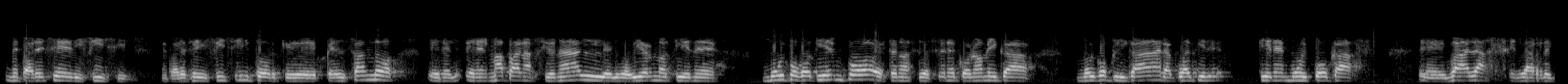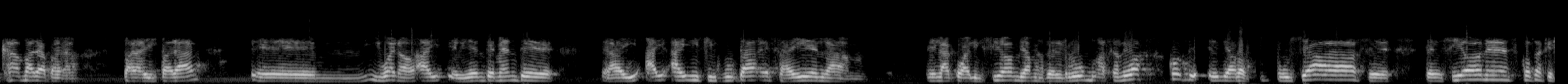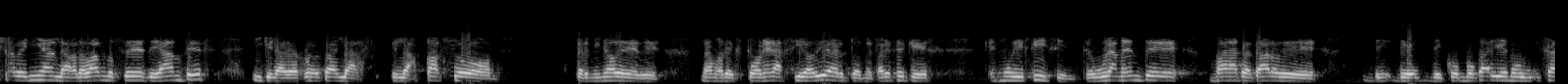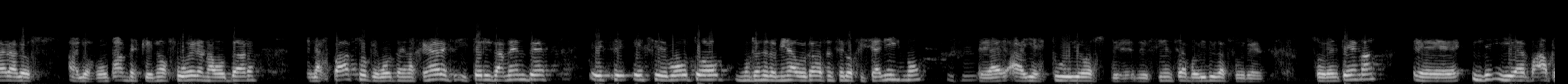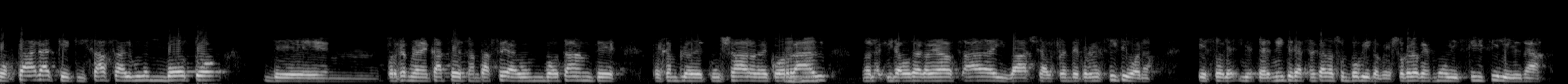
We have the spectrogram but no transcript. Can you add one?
Me parece difícil, me parece difícil porque pensando en el, en el mapa nacional, el gobierno tiene muy poco tiempo, está en una situación económica muy complicada, la cual tiene, tiene muy pocas eh, balas en la recámara para, para disparar. Eh, y bueno, hay evidentemente hay, hay, hay dificultades ahí en la en la coalición, digamos, del rumbo hacia arriba, eh, digamos, pulseadas, eh, tensiones, cosas que ya venían grabándose desde antes y que la derrota en las, en las pasos terminó de, de, digamos, de exponer a cielo abierto. Me parece que es, es muy difícil. Seguramente van a tratar de, de, de, convocar y de movilizar a los, a los votantes que no fueron a votar en las PASO, que votan en las generales. Históricamente, ese, ese voto muchas veces termina votando es el oficialismo. eh, hay, hay, estudios de, de, ciencia política sobre, sobre el tema. Eh, y, y apostar a que quizás algún voto de por ejemplo, en el caso de Santa Fe, algún votante, por ejemplo, de Puyar o de Corral, uh -huh. no le quiera votar a Cabrera Rosada y vaya al Frente Progresista y bueno, eso le, le permite ir acercándose un poquito, pero yo creo que es muy difícil y una,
